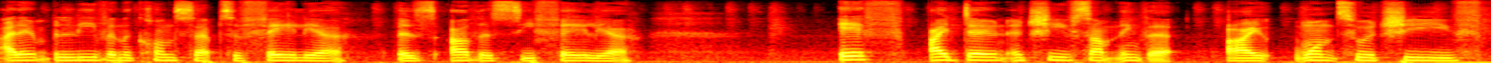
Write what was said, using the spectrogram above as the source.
I don't believe in the concept of failure as others see failure. If I don't achieve something that I want to achieve,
